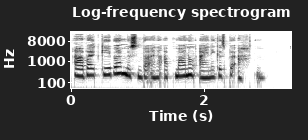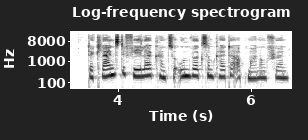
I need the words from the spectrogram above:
Arbeitgeber müssen bei einer Abmahnung einiges beachten. Der kleinste Fehler kann zur Unwirksamkeit der Abmahnung führen,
